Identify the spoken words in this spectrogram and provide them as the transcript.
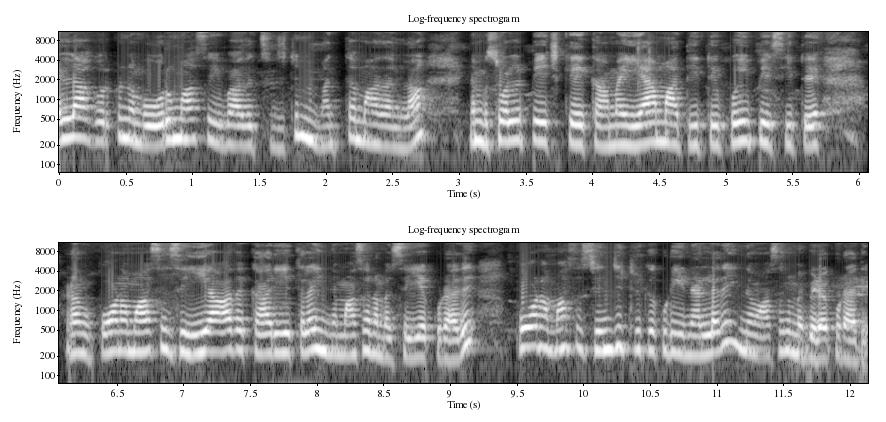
அல்லாஹ்விற்கு நம்ம ஒரு மாதம் இவாதம் செஞ்சுட்டு மற்ற மாதம்லாம் நம்ம சொல் பேச்சு கேட்காம ஏமாற்றிட்டு பொய் பேசிட்டு நம்ம போன மாதம் செய்யாத காரியத்தெல்லாம் இந்த மாதம் நம்ம செய்யக்கூடாது. போன மாதம் செஞ்சுட்டு இருக்கக்கூடிய நல்லதை இந்த மாதம் நம்ம விடக்கூடாது.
